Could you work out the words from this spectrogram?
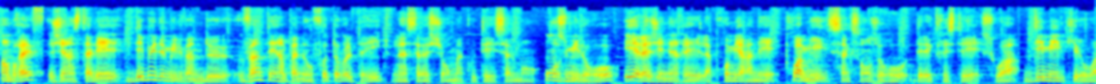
En bref, j'ai installé début 2022 21 panneaux photovoltaïques. L'installation m'a coûté seulement 11 000 euros et elle a généré la première année 3 500 euros d'électricité, soit 10 000 kW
